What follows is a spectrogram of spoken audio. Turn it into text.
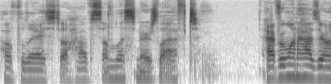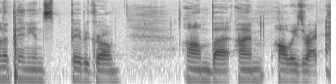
Hopefully, I still have some listeners left. Everyone has their own opinions, baby girl. Um, but I'm always right.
